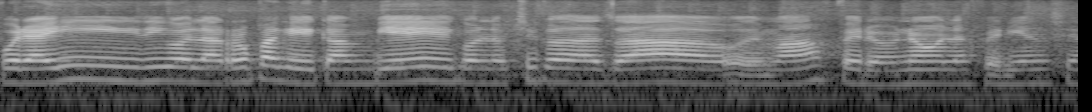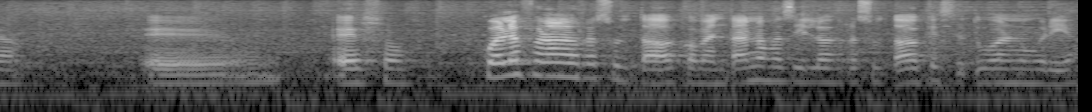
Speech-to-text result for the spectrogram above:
por ahí digo la ropa que cambié con los chicos de allá o demás, pero no, la experiencia, eh, eso. ¿Cuáles fueron los resultados? Comentanos así los resultados que se tuvo en Hungría.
